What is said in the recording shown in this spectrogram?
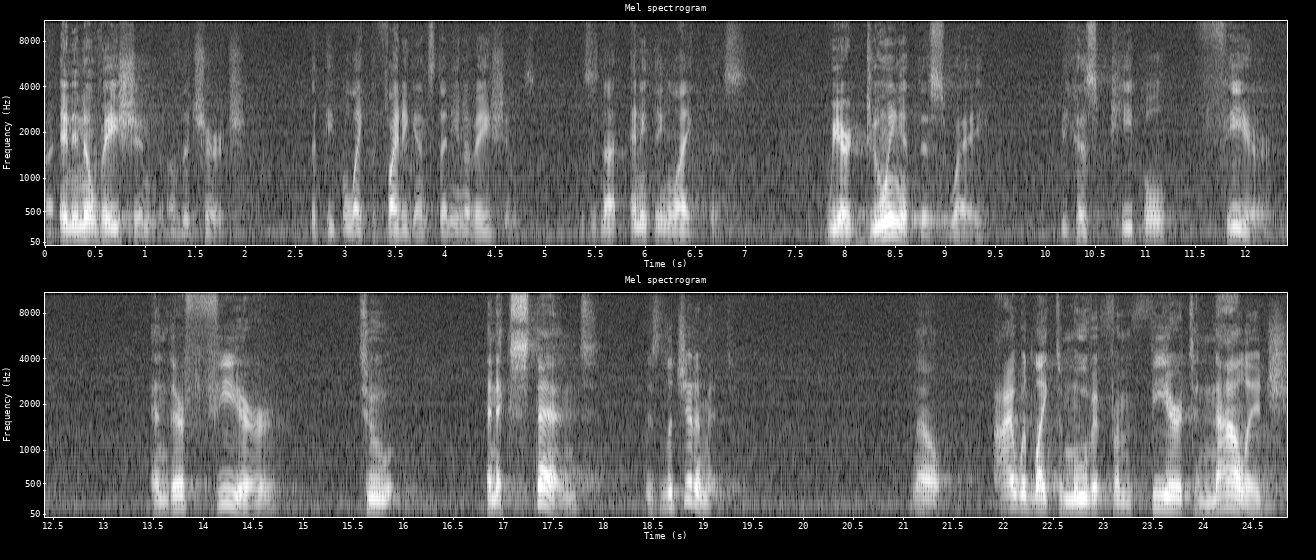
uh, an innovation of the church that people like to fight against any innovations. This is not anything like this. We are doing it this way because people fear. And their fear, to an extent, is legitimate. Now, I would like to move it from fear to knowledge,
